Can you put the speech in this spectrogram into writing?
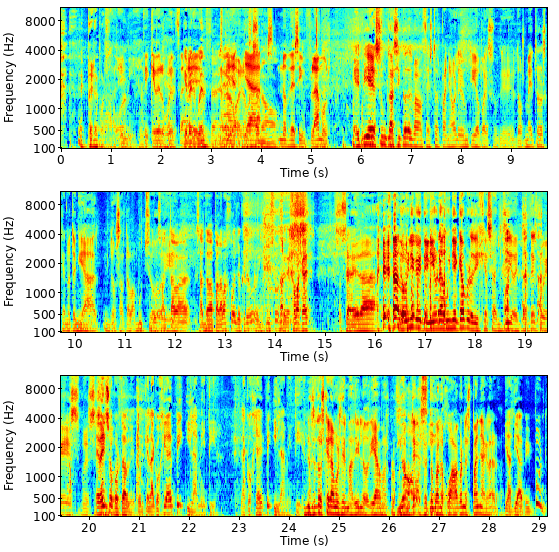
Pero por favor. mía. Qué, qué vergüenza. Qué eh. vergüenza, eh. ya Bueno, ya esto no- nos desinflamos. Epi es un clásico del baloncesto español, era un tío pues de dos metros que no tenía, no saltaba mucho. No, y- saltaba, saltaba para abajo, yo creo, incluso se dejaba caer. O sea, era, era Lo único que tenía una muñeca prodigiosa el tío, entonces pues... pues Era insoportable, porque la cogía Epi y la metía. La cogía Epi y la metía. Nosotros que éramos del Madrid lo odiábamos profundamente, Dios, excepto sí. cuando jugaba con España, claro. Y hacía Epi, ¡pum!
